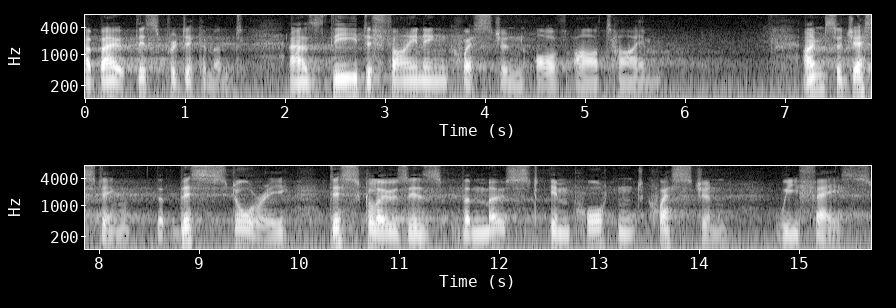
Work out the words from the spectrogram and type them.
about this predicament as the defining question of our time. I'm suggesting that this story discloses the most important question we face.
